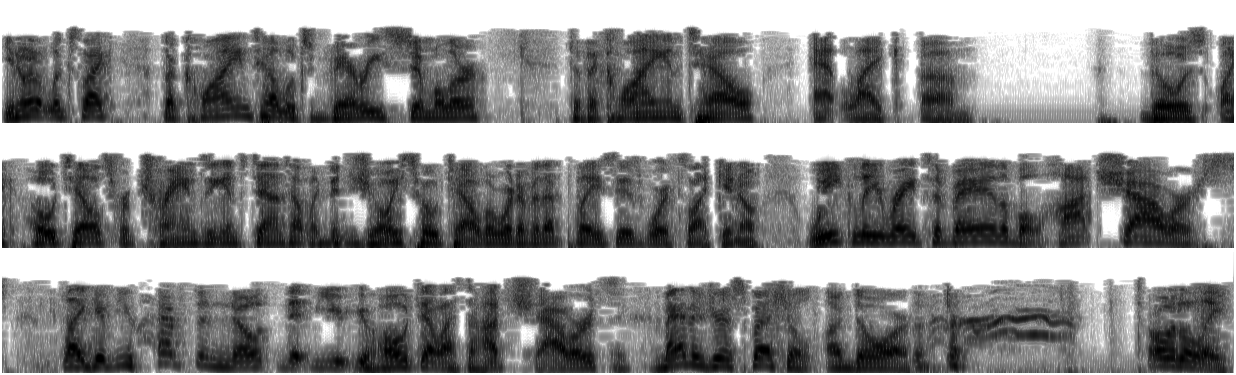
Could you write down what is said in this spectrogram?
You know what it looks like? The clientele looks very similar to the clientele at like um those like hotels for transients downtown, like the Joyce Hotel or whatever that place is, where it's like you know weekly rates available, hot showers. Like if you have to note that you, your hotel has hot showers, Manager special, a door. totally.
